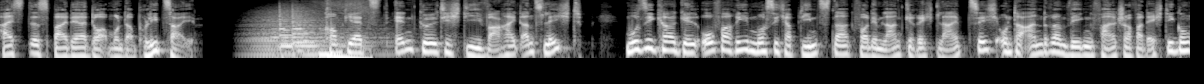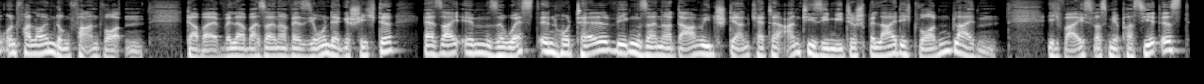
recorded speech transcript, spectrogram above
heißt es bei der Dortmunder Polizei. Kommt jetzt endgültig die Wahrheit ans Licht? Musiker Gil Ofari muss sich ab Dienstag vor dem Landgericht Leipzig unter anderem wegen falscher Verdächtigung und Verleumdung verantworten. Dabei will er bei seiner Version der Geschichte, er sei im The West Inn Hotel wegen seiner David-Sternkette antisemitisch beleidigt worden, bleiben. Ich weiß, was mir passiert ist.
